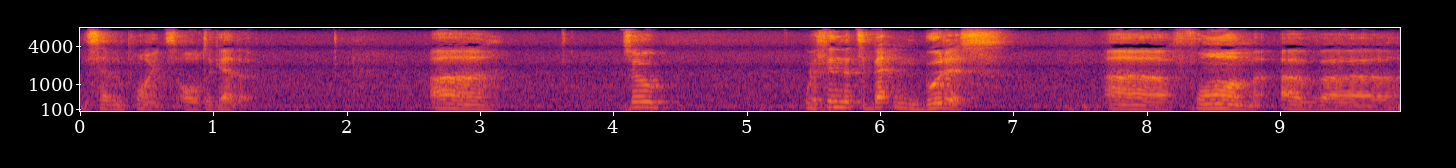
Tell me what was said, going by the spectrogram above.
the seven points altogether. Uh, so within the Tibetan Buddhist uh, form of uh,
